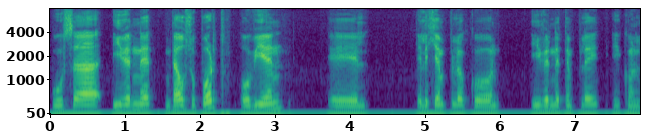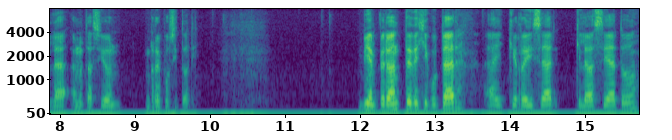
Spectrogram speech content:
usa Ethernet DAO Support o bien el, el ejemplo con Ethernet Template y con la anotación repository. Bien, pero antes de ejecutar hay que revisar que la base de datos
